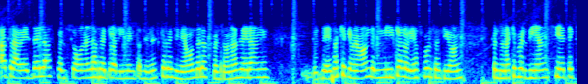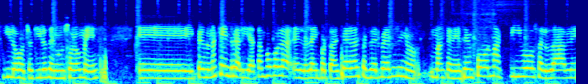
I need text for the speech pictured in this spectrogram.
a través de las personas, las retroalimentaciones que recibíamos de las personas eran de esas que quemaban de mil calorías por sesión, personas que perdían 7 kilos, 8 kilos en un solo mes, eh, personas que en realidad tampoco la, la- la importancia era el perder peso, sino mantenerse en forma, activo, saludable.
